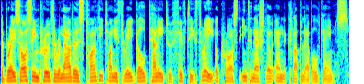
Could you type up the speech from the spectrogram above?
The brace also improved Ronaldo's 2023 goal tally to 53 across international and club level games.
